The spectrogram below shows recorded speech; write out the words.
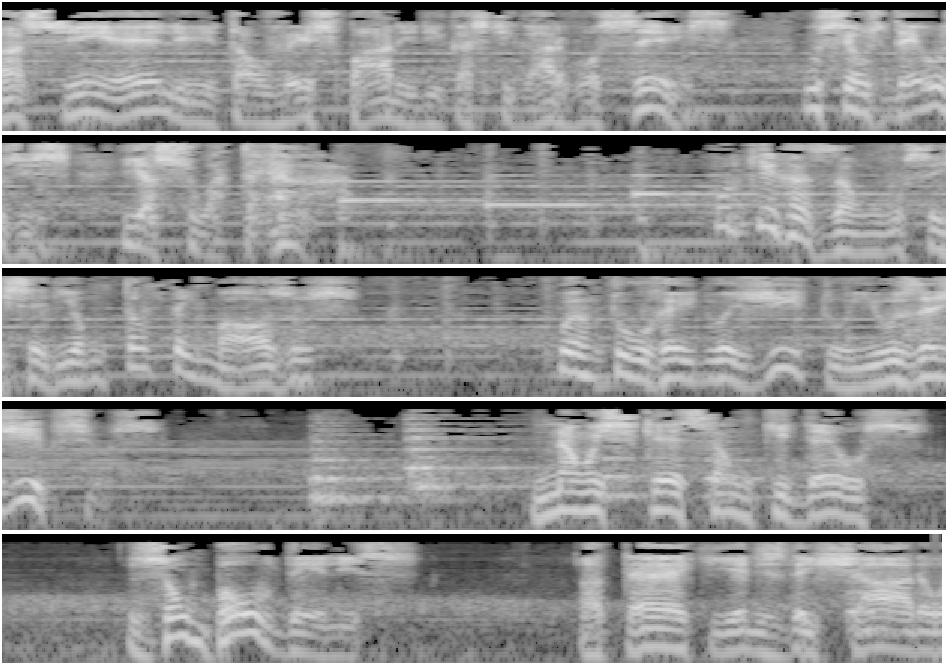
Assim ele talvez pare de castigar vocês, os seus deuses e a sua terra. Por que razão vocês seriam tão teimosos quanto o rei do Egito e os egípcios? Não esqueçam que Deus zombou deles, até que eles deixaram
